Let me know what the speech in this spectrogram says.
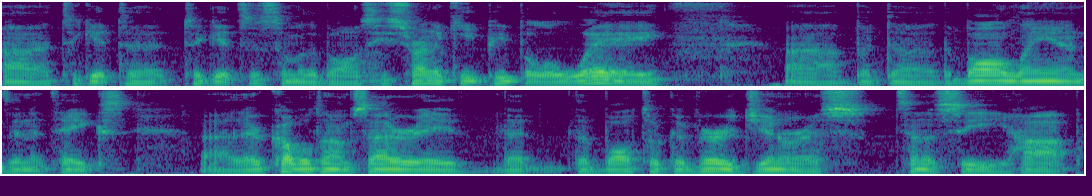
uh, to get to to get to some of the balls. He's trying to keep people away, uh, but the ball lands and it takes. There are a couple times Saturday that the ball took a very generous Tennessee hop,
